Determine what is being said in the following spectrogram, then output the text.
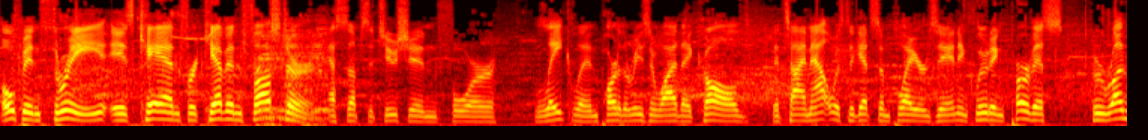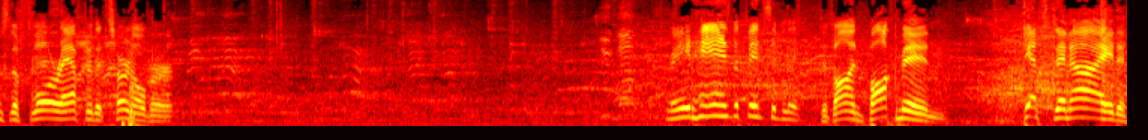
Open three is canned for Kevin Foster. A substitution for Lakeland. Part of the reason why they called the timeout was to get some players in, including Purvis, who runs the floor after the turnover. Great hands defensively. Devon Bachman gets denied.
